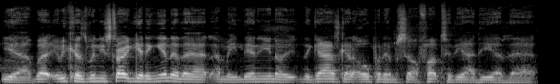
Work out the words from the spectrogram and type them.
yeah, but because when you start getting into that, I mean, then you know the guy's got to open himself up to the idea that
